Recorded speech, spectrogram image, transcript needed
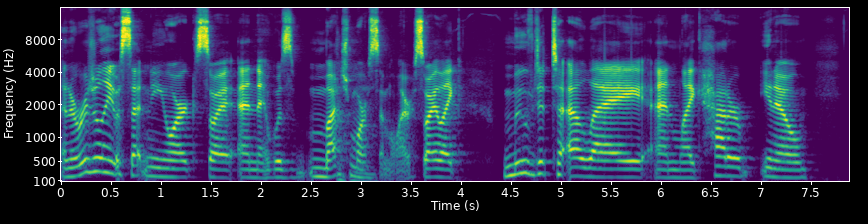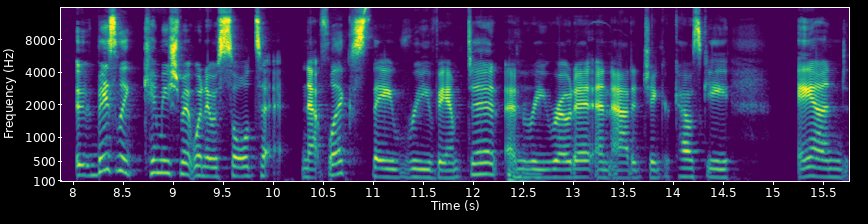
And originally, it was set in New York, so I and it was much mm-hmm. more similar. So I like moved it to LA and like had her, you know, it- basically Kimmy Schmidt when it was sold to Netflix, they revamped it and mm-hmm. rewrote it and added Jane Krakowski. And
